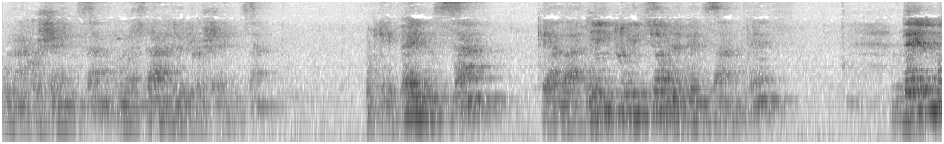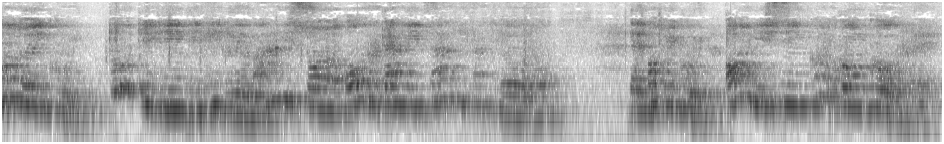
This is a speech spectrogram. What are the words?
una coscienza, uno stadio di coscienza che pensa che ha l'intuizione pensante del modo in cui tutti gli individui umani sono organizzati tra di loro, del modo in cui ogni singolo concorre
